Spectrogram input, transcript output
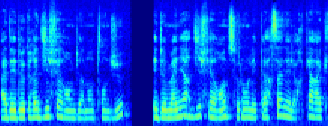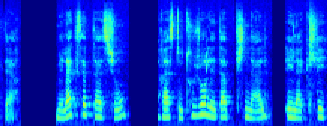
à des degrés différents bien entendu, et de manière différente selon les personnes et leur caractère. Mais l'acceptation reste toujours l'étape finale et la clé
